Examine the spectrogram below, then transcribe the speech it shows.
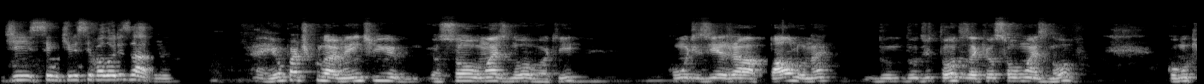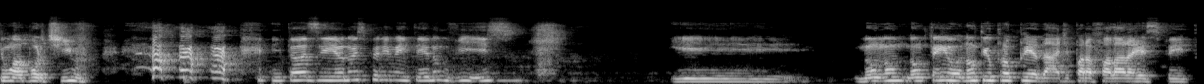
de sentir-se valorizado, né? É, eu, particularmente, eu sou o mais novo aqui, como dizia já Paulo, né? Do, do, de todos aqui, eu sou o mais novo, como que um abortivo. então, assim, eu não experimentei, não vi isso. E não, não, não, tenho, não tenho propriedade para falar a respeito.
